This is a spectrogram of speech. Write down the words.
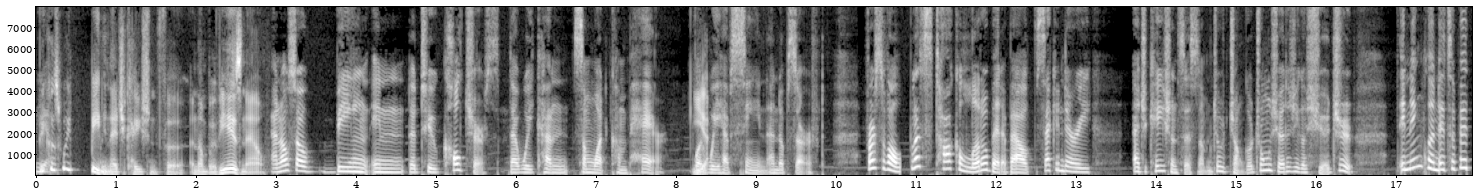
because we've been in education for a number of years now. And also being in the two cultures that we can somewhat compare what yeah. we have seen and observed. First of all, let's talk a little bit about secondary education system. In England, it's a bit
